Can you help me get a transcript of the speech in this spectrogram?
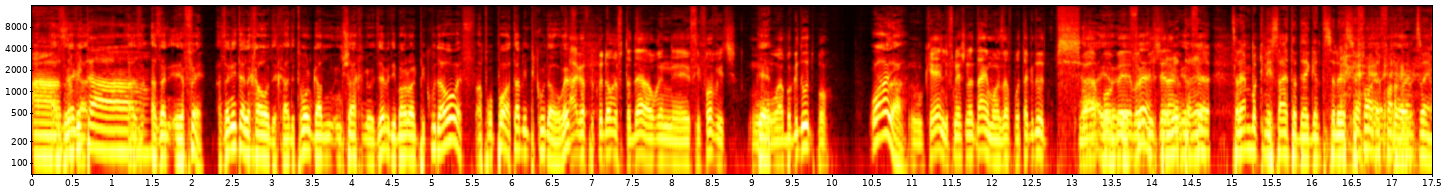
אז רגע, הזווית ה... אז- יפה. אז אני אתן לך עוד אחד. אתמול גם המשכנו את זה ודיברנו על פיקוד העורף. אפרופו, אתה מפיקוד העורף. אגב, פיקוד העורף, אתה יודע, אורן אה, סיפוביץ', כן. הוא היה בגדוד פה. וואלה. הוא כן, לפני שנתיים הוא עזב פה את הגדוד. הוא היה פה בגדוד שלנו. תראה, צלם בכניסה את הדגל, תעשה לו יוספון, איפה אנחנו נמצאים.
